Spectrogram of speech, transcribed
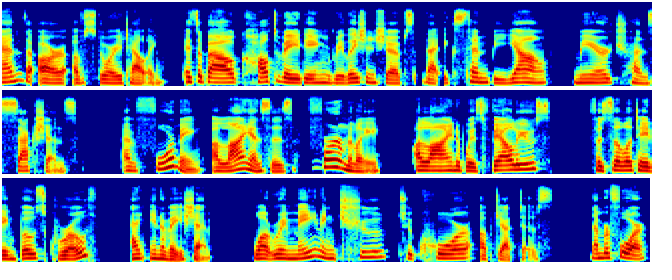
and the art of storytelling. It's about cultivating relationships that extend beyond mere transactions and forming alliances firmly aligned with values, facilitating both growth and innovation while remaining true to core objectives. Number four,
